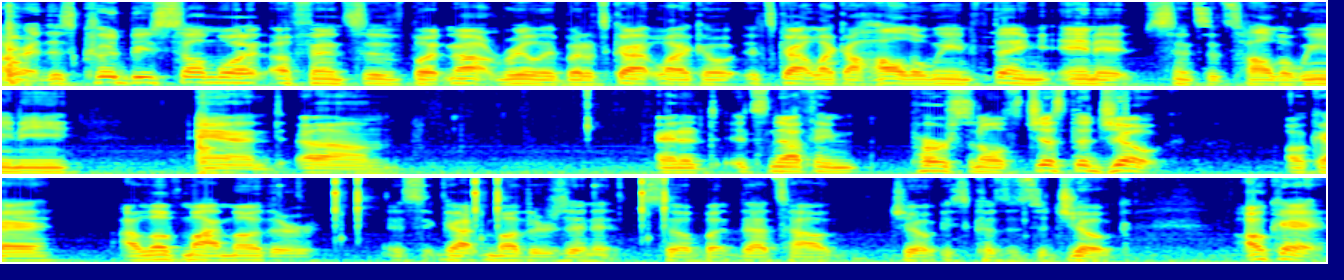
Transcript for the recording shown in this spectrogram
All right, this could be somewhat offensive, but not really. But it's got like a it's got like a Halloween thing in it since it's Halloweeny, and um, and it, it's nothing personal. It's just a joke. Okay, I love my mother. It's got mothers in it. So, but that's how joke is because it's a joke. Okay,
